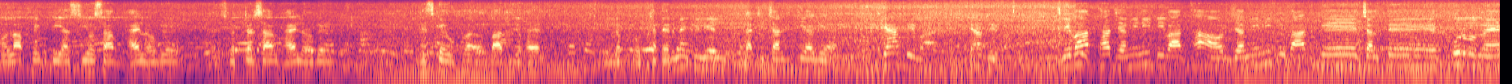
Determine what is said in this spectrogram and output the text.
गोला फेंक दिया। सीओ साहब घायल हो गए इंस्पेक्टर साहब घायल हो गए जिसके ऊपर बाद जो है इन लोग को खदेड़ने के लिए लाठीचार्ज किया गया। क्या विवाद है क्या विवाद? विवाद था ज़मीनी विवाद था और ज़मीनी विवाद के चलते पूर्व में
